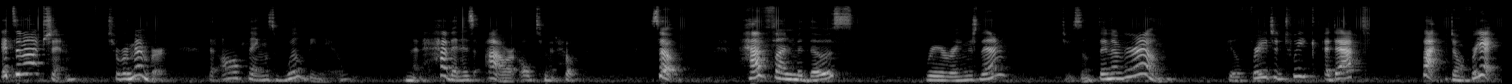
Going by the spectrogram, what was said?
It's an option to remember that all things will be new and that heaven is our ultimate hope. So have fun with those, rearrange them, do something of your own. Feel free to tweak, adapt, but don't forget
